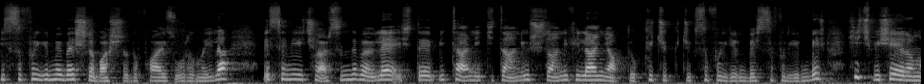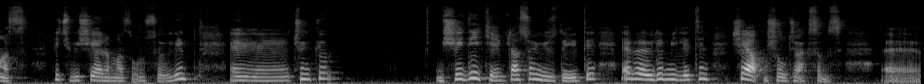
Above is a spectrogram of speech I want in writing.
bir 0.25 ile başladı faiz oranıyla ve sene içerisinde böyle işte bir tane, iki tane, üç tane filan yaptı. Küçük küçük 0.25 0.25 hiçbir şey yaramaz. Hiçbir şey yaramaz onu söyleyeyim. E, çünkü bir şey değil ki enflasyon %7. E böyle milletin şey yapmış olacaksınız. Ee,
